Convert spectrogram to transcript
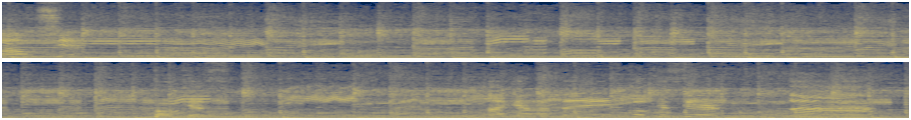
Oh shit! Focus. I got a main focus here. Ah!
